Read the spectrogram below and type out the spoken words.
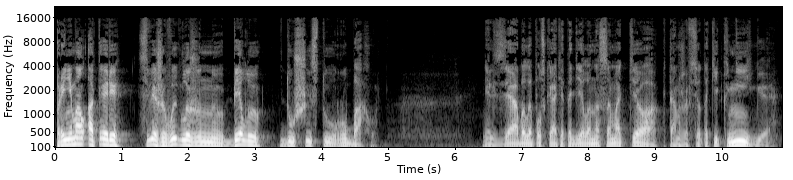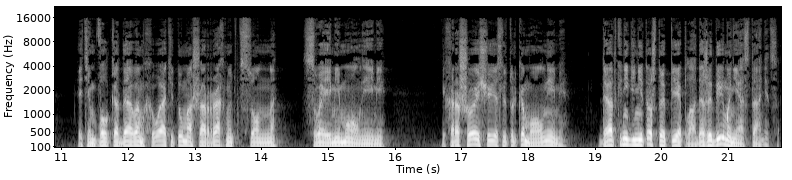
принимал от Эри свежевыглаженную белую душистую рубаху. Нельзя было пускать это дело на самотек, там же все-таки книга. Этим волкодавам хватит ума шарахнуть в сонно своими молниями. И хорошо еще, если только молниями. Да от книги не то что пепла, а даже дыма не останется.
